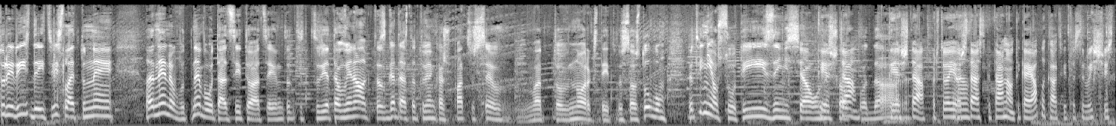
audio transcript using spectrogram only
tur ir izdarīts viss, lai tu ne, lai nebūtu, nebūtu tāda situācija. Un tad, tad, ja tev vienalga tas gadās, tad tu vienkārši pats uz sevi vari to norakstīt uz savu stulbumu, bet viņi jau sūta īziņas jau un Tieši tā, tieši tā. Par to jau ir stāsts, ka tā nav tikai aplikācija, tas ir viss šis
